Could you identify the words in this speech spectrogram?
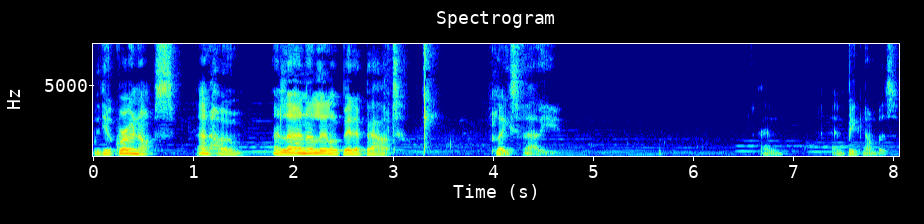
with your grown ups at home and learn a little bit about place value and, and big numbers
